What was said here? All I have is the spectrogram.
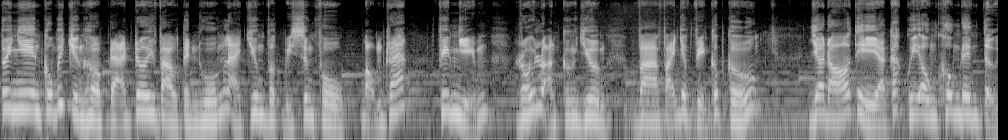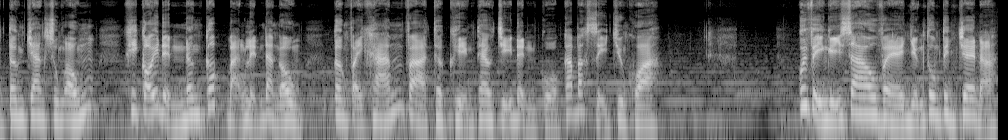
Tuy nhiên, không ít trường hợp đã rơi vào tình huống là dương vật bị sưng phù, bỏng rát, viêm nhiễm, rối loạn cương dương và phải nhập viện cấp cứu. Do đó thì à, các quý ông không nên tự tân trang súng ống. Khi có ý định nâng cấp bản lĩnh đàn ông, cần phải khám và thực hiện theo chỉ định của các bác sĩ chuyên khoa. Quý vị nghĩ sao về những thông tin trên ạ? À?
